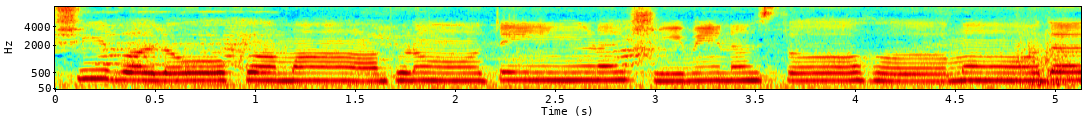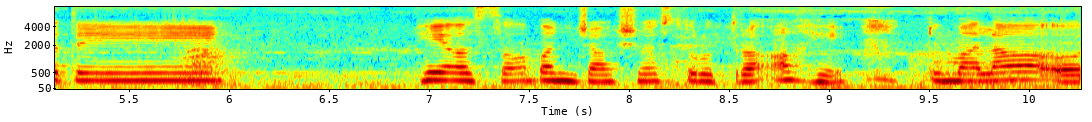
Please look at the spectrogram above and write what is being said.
शिवलोकमाप्नोतेण शिवेन सह मोदते। हे असं पंचाक्षर स्तोत्र आहे. तुम्हाला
